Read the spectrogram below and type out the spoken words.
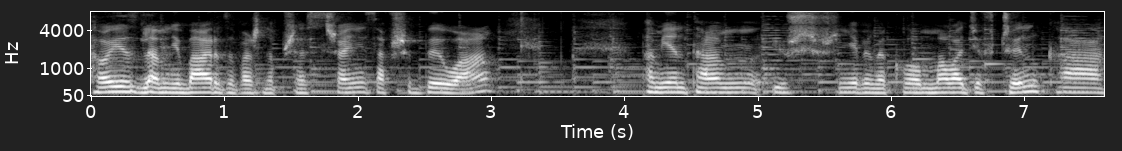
To jest dla mnie bardzo ważna przestrzeń, zawsze była. Pamiętam już, nie wiem, jako mała dziewczynka,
